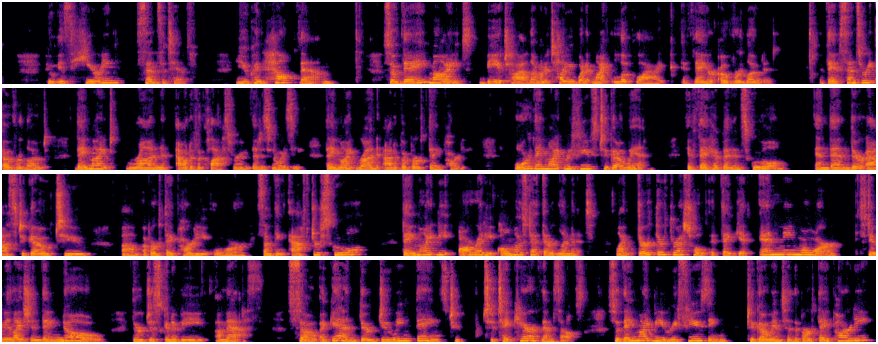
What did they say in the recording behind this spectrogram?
who is hearing sensitive, you can help them. So they might be a child. I want to tell you what it might look like if they are overloaded. If they have sensory overload, they might run out of a classroom that is noisy. They might run out of a birthday party or they might refuse to go in if they have been in school and then they're asked to go to um, a birthday party or something after school they might be already almost at their limit. Like they're at their threshold. If they get any more stimulation they know they're just going to be a mess. So again they're doing things to to take care of themselves. So they might be refusing to go into the birthday party.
